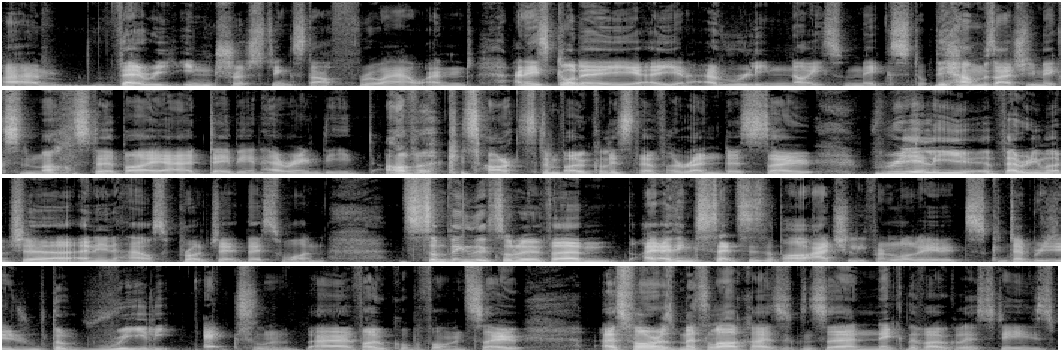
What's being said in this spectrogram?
um, very interesting stuff throughout, and and it's got a, a, you know a really nice mix. The album was actually mixed and mastered by uh, Damian Herring, the other guitarist and vocalist of Horrendous. So really, very much uh, an in-house project. This one something that sort of um, I, I, think sets us apart actually from a lot of its contemporaries is the really excellent uh, vocal performance. So as far as Metal Archives is concerned, Nick the vocalist is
